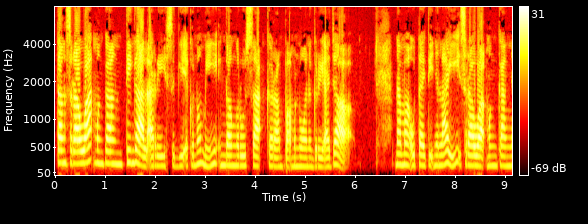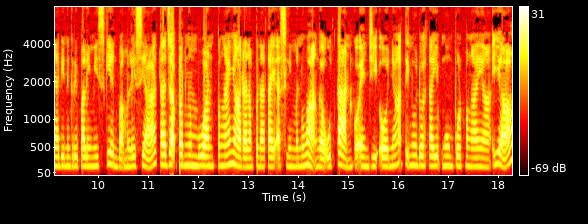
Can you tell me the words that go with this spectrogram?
tang Sarawak mengkang tinggal ari segi ekonomi enggau ngerusak kerampak menua negeri aja. Nama utai tiknya lai, Sarawak mengkangnya di negeri paling miskin bak Malaysia, tajak pengembuan pengaya dalam penatai asli menua enggak utan ko NGO-nya tik nuduh tayub ngumpul pengaya ia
